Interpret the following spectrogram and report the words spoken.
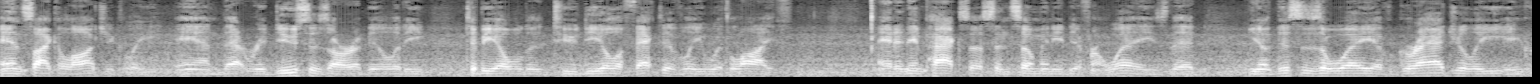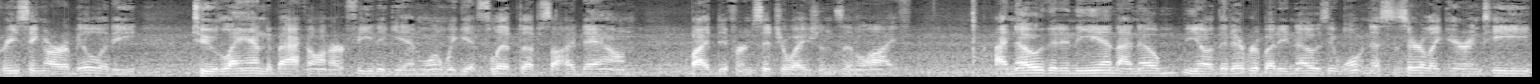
and psychologically, and that reduces our ability to be able to, to deal effectively with life. And it impacts us in so many different ways that you know, this is a way of gradually increasing our ability to land back on our feet again when we get flipped upside down by different situations in life. I know that in the end, I know you know that everybody knows it won't necessarily guarantee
